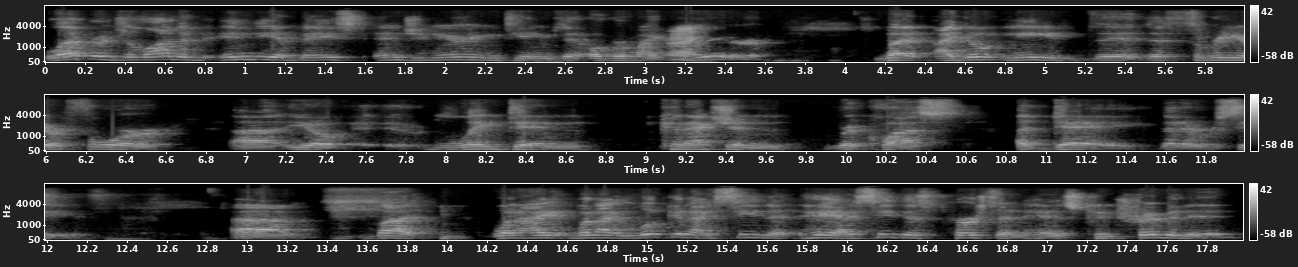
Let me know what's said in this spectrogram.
leverage a lot of India-based engineering teams over my right. career, but I don't need the the three or four uh, you know LinkedIn connection requests a day that I receive. Um, but when I when I look and I see that hey, I see this person has contributed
